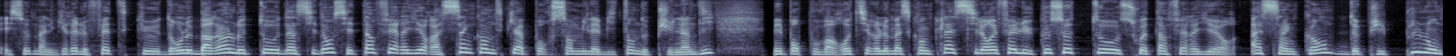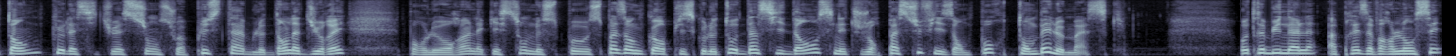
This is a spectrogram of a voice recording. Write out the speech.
Et ce, malgré le fait que dans le Barin, le taux d'incidence est inférieur à 50 cas pour 100 000 habitants depuis lundi. Mais pour pouvoir retirer le masque en classe, il aurait fallu que ce taux soit inférieur à 50 depuis plus longtemps, que la situation soit plus stable dans la durée. Pour le Haut-Rhin, la question ne se pose pas encore puisque le taux d'incidence n'est toujours pas suffisant pour tomber le masque. Au tribunal, après avoir lancé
